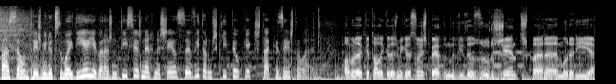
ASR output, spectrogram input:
Passam 3 minutos do meio-dia e agora as notícias na Renascença. Vítor Mesquita, o que é que destacas a esta hora? A Obra Católica das Migrações pede medidas urgentes para a moraria.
